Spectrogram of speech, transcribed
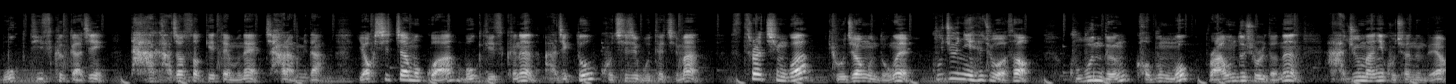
목 디스크까지 다 가졌었기 때문에 잘 압니다. 역C자목과 목 디스크는 아직도 고치지 못했지만 스트레칭과 교정 운동을 꾸준히 해주어서 굽은 등 거북목, round shoulder는 아주 많이 고쳤는데요.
